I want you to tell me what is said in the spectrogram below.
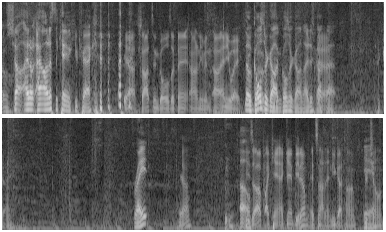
Oh. Shot. I don't. I honestly can't even keep track. yeah, shots and goals. I think. I don't even. Uh, anyway. no, goals are gone. Goals are gone. I just got Yeah. that. Okay. Right? Yeah. Uh He's oh. up. I can't. I can't beat him. It's not in. You got time. You're yeah. chilling.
